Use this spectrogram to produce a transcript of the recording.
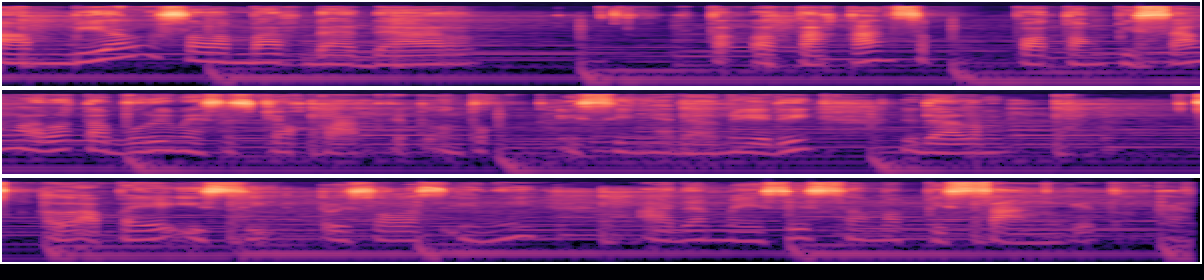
ambil selembar dadar letakkan sepotong pisang lalu taburi meses coklat gitu untuk isinya dalam. Jadi di dalam uh, apa ya isi risoles ini ada meses sama pisang gitu kan.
